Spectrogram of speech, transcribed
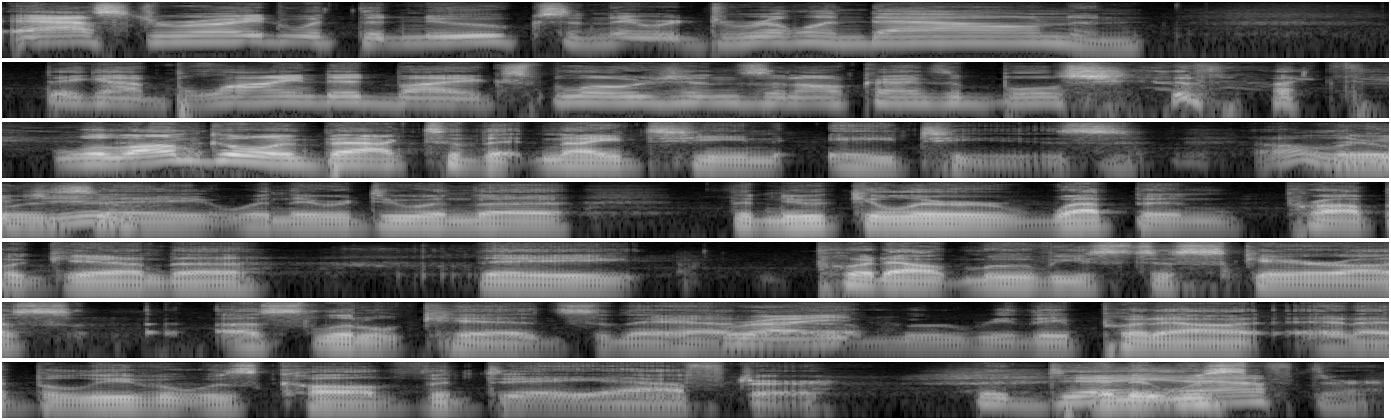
asteroid with the nukes and they were drilling down and they got blinded by explosions and all kinds of bullshit like that. Well, I'm going back to the 1980s. Oh, look there at was you. a when they were doing the the nuclear weapon propaganda. They put out movies to scare us us little kids, and they had Right. a movie they put out, and I believe it was called The Day After. The day it was- after.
